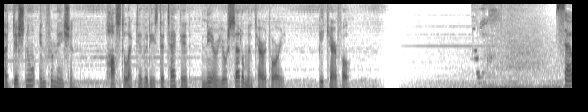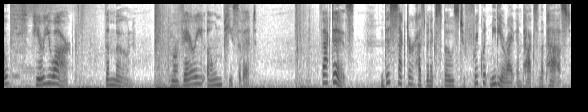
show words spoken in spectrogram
Additional information. Hostile activities detected near your settlement territory. Be careful. So, here you are. The moon. Your very own piece of it. Fact is, this sector has been exposed to frequent meteorite impacts in the past.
